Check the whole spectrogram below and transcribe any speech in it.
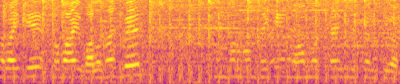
সবাইকে, সবাই ভালো থাকবেন। সুন্দরবন থেকে মোহাম্মদ সাইদুল ইসলাম কিরণ।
